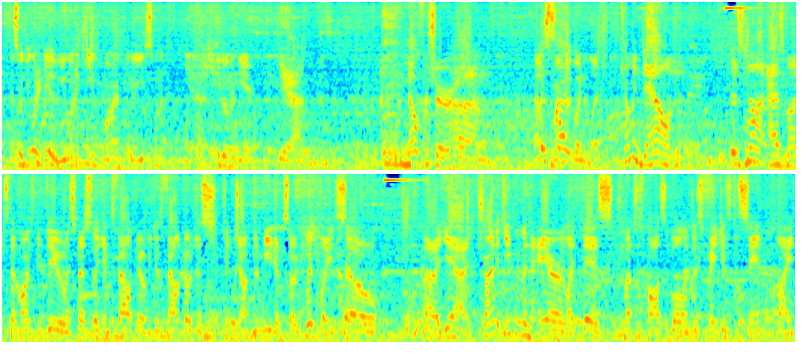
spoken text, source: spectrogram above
And That's what you want to do. You want to keep Marth. You know, you just want to keep him in the air. Yeah. no, for sure. Um, That was smart like- going to ledge. coming down, there's not as much that Marths can do, especially against Falco, because Falco just can jump to meet him so quickly. So, uh, yeah, trying to keep him in the air like this as much as possible and just make his descent, like,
